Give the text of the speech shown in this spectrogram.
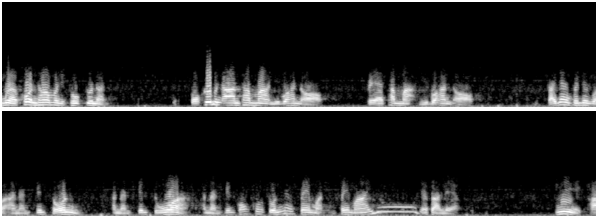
เมื่อคนเท่ามันจะทุกข์อยู่นั่นก็คือมันอ่านธรรมะนี่บ่หันออก แปลธรรมะนี่บ่หันออกแต่ยังเป็นเรื่องว่าอันนั้นเป็นตนอันนั้นเป็นตัว อันนั้นเป็นของของตนยังไปหมันไปหมายอยู่อย่างสั่นแล้วนี่ขา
